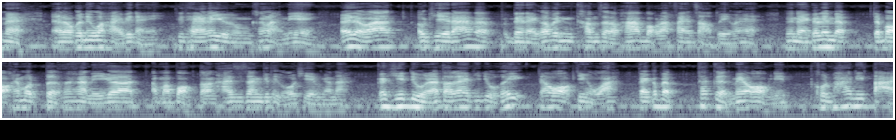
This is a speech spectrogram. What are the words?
แหมไอเราก็นึกว่าหายไปไหน ที่แท้ก็อยู่ตรงข้างหลังนี่เองเอ้ยแต่ว่าโอเคนะแบบไหนๆก็เป็นคำสารภาพบอกรักแฟนสาวตัวเองแล้วไงไหนๆก็เล่นแบบจะบอกให้หมดเปลือกทั้งขนาดนี้ก็เอามาบอกตอนท้ายซีซั่นก็ถือโอเคเหมือนกันนะก็คิดอยู่นะ ตอนแรกคิดอยู่เฮ้ยจะเอาออกจริงเหรอวะแต่ก็แบบถ้าเกิดไม่เอาออกนี่คนภาคนี่ตาย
